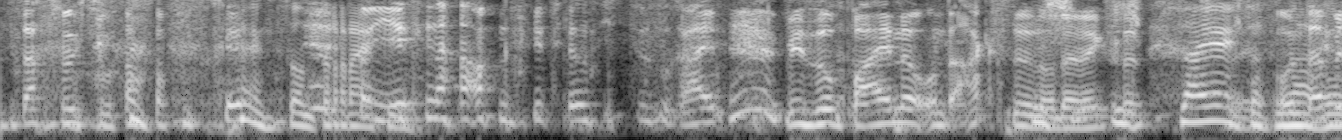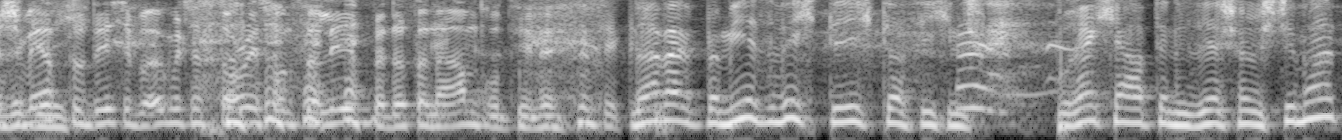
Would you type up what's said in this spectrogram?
ich dachte wirklich, du warst auf dem Trip. So ein So Dreck. jeden Abend zieht er sich das rein, wie so Beine und Achseln unterwegs sind. ich zeige euch das Und dann beschwerst wirklich. du dich über irgendwelche Stories von Salim, wenn das deine Abendroutine ist. Nein, weil bei mir ist wichtig, dass ich einen Sprecher habe, der eine sehr schöne Stimme hat.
